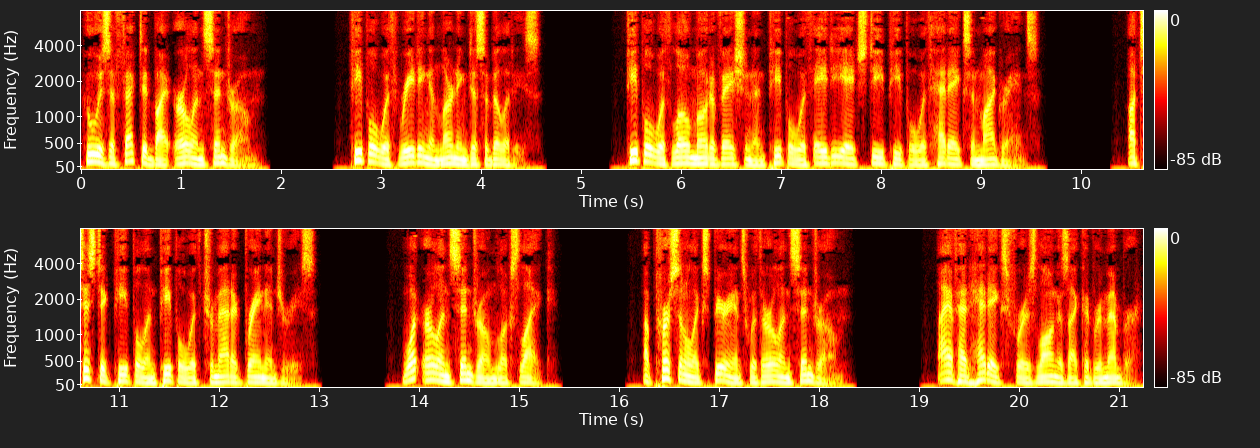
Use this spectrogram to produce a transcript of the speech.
Who is affected by Irlen syndrome? People with reading and learning disabilities people with low motivation and people with ADHD, people with headaches and migraines, autistic people, and people with traumatic brain injuries. What Irlen syndrome looks like. A personal experience with Irlen syndrome. I have had headaches for as long as I could remember.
